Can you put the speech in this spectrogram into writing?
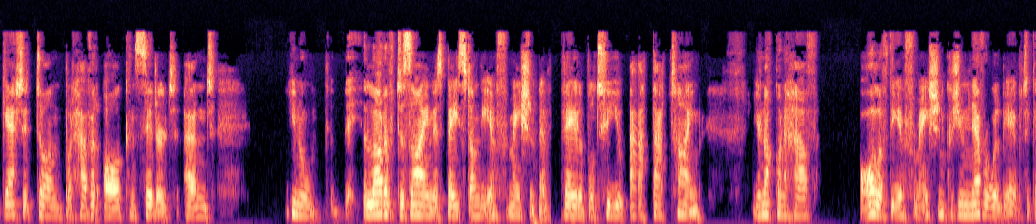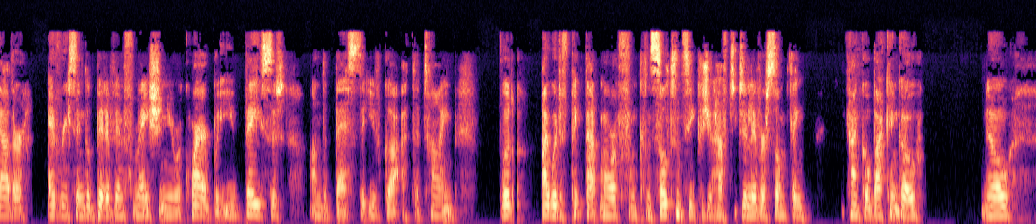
get it done but have it all considered and you know, a lot of design is based on the information available to you at that time. You're not going to have all of the information because you never will be able to gather every single bit of information you require, but you base it on the best that you've got at the time. But I would have picked that more from consultancy because you have to deliver something. You can't go back and go, no,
